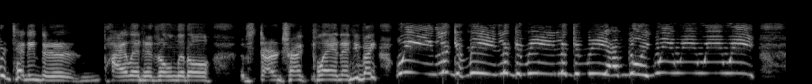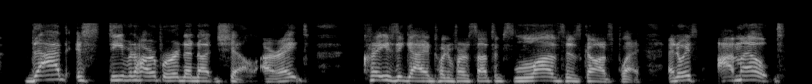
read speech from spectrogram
pretending to pilot his own little Star Trek plane. And he'd like, wee, look at me, look at me, look at me. I'm going, wee, wee, wee, wee. That is Stephen Harper in a nutshell, all right? Crazy guy in 21st Sussex loves his cosplay. Anyways, I'm out.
